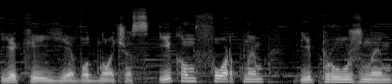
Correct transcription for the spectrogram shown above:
який є водночас і комфортним, і пружним,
